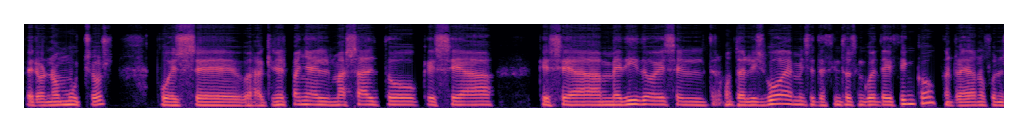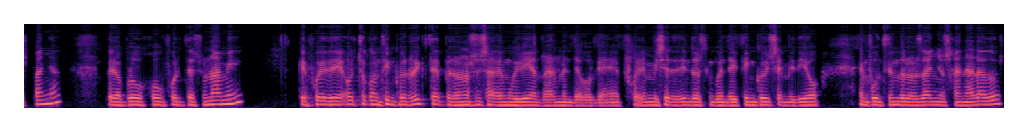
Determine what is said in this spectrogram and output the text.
pero no muchos, pues eh, aquí en España el más alto que se ha que se ha medido es el terremoto de Lisboa en 1755, que en realidad no fue en España, pero produjo un fuerte tsunami que fue de 8,5 en Richter, pero no se sabe muy bien realmente porque fue en 1755 y se midió en función de los daños generados.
